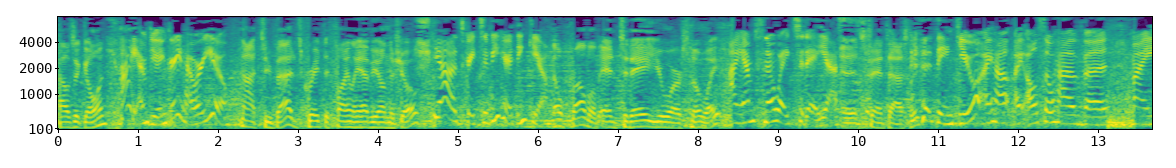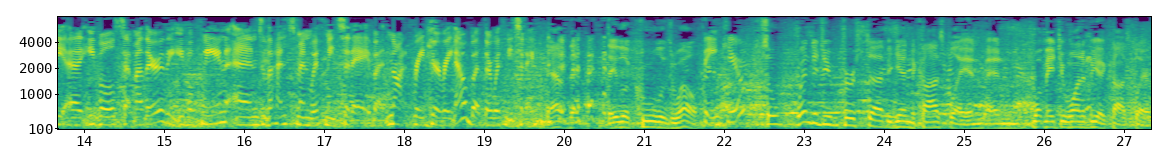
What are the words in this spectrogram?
How's it going? Hi, I'm doing great. How are you? Not too bad. It's great to finally have you on the show. Yeah, it's great to be here. Thank you. No problem. And today you are Snow White. I am Snow White today, yes. And it's fantastic. Thank you. I, ha- I also have uh, my uh, evil stepmother, the evil queen, and the huntsman with me today, but not right here right now, but they're with me today. yeah, they, they, look cool as well. Thank you. So, when did you first uh, begin to cosplay, and, and what made you want to be a cosplayer?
